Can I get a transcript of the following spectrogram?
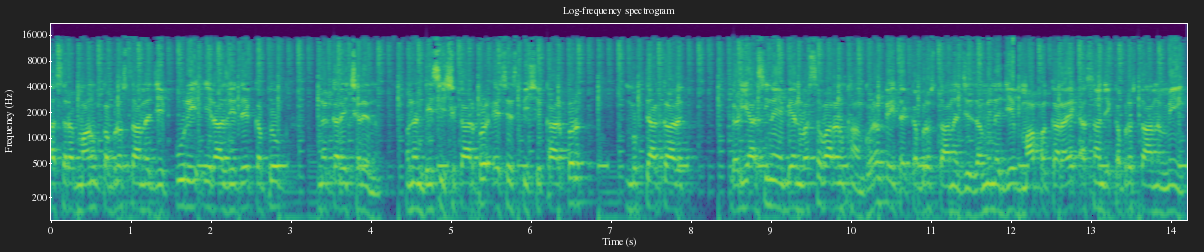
असर माण्हू कब्रस्तान जी पूरी एराज़ी ते कब्ज़ो न करे छॾनि सी Shikarpur S S P Shikarpur मुख़्तियाकार गड़ियासी ऐं ॿियनि वस घुर कई त क़ब्रस्तान ज़मीन के माप कराए, असांजे क़ब्रस्तान में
